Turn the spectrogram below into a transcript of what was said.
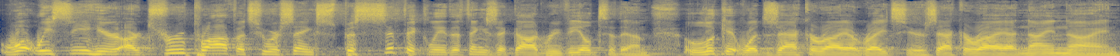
What we see here are true prophets who are saying specifically the things that God revealed to them. Look at what Zechariah writes here Zechariah 9 9.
